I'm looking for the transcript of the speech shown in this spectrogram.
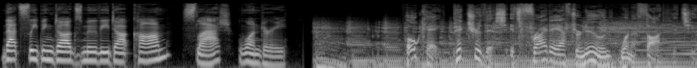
That's sleepingdogsmovie.com slash Wondery. Okay, picture this. It's Friday afternoon when a thought hits you.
